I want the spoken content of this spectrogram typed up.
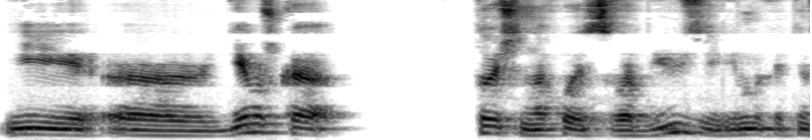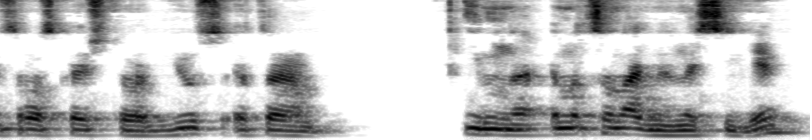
И э, девушка точно находится в абьюзе, и мы хотим сразу сказать, что абьюз – это именно эмоциональное насилие.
